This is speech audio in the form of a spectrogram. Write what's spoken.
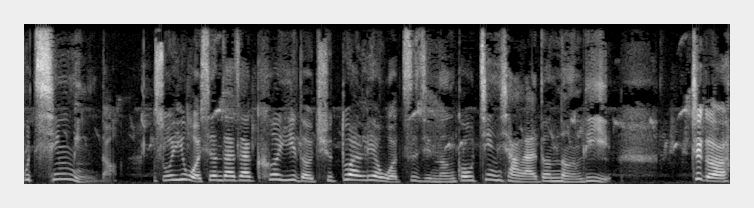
不清明的，所以我现在在刻意的去锻炼我自己能够静下来的能力，这个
